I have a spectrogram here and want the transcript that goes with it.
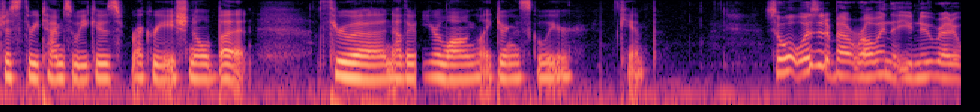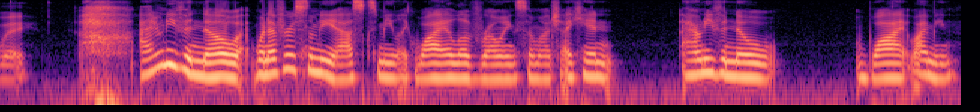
just three times a week. It was recreational, but through another year long, like during the school year camp. So, what was it about rowing that you knew right away? I don't even know. Whenever somebody asks me like why I love rowing so much, I can't. I don't even know why. I mean,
